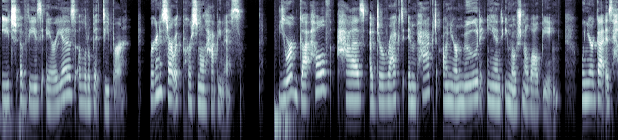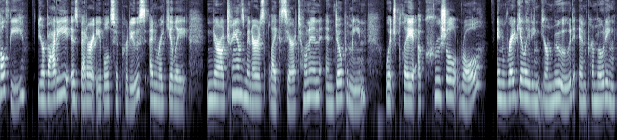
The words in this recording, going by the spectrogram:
each of these areas a little bit deeper. We're going to start with personal happiness. Your gut health has a direct impact on your mood and emotional well being. When your gut is healthy, your body is better able to produce and regulate neurotransmitters like serotonin and dopamine, which play a crucial role in regulating your mood and promoting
